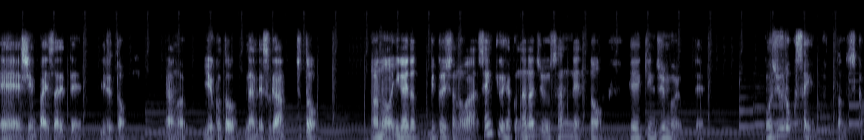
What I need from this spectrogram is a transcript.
えー、心配されているとあのいうことなんですが、ちょっとあの意外だびっくりしたのは、1973年の平均寿命って56歳だったんですか？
